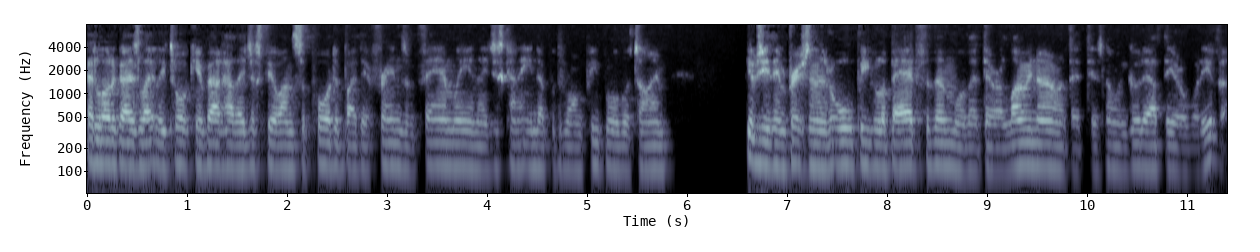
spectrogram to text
Had a lot of guys lately talking about how they just feel unsupported by their friends and family and they just kind of end up with the wrong people all the time. Gives you the impression that all people are bad for them or that they're a loner or that there's no one good out there or whatever.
